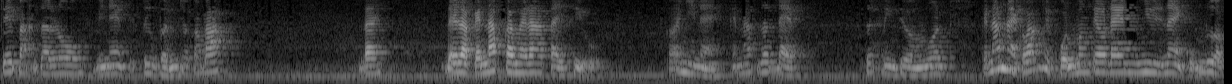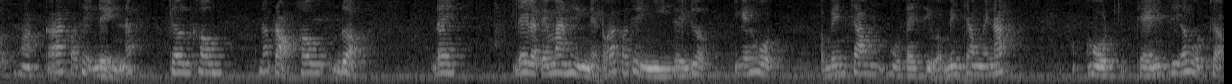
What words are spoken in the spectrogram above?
kết bạn Zalo, bên em sẽ tư vấn cho các bác. Đây đây là cái nắp camera tài xỉu. Các bác nhìn này, cái nắp rất đẹp, rất bình thường luôn. Cái nắp này các bác thể cuốn băng keo đen như thế này cũng được, hoặc các bác có thể để nắp trơn không, nắp đỏ không cũng được. Đây đây là cái màn hình để các bác có thể nhìn thấy được những cái hột ở bên trong, hột tài xỉu ở bên trong cái nắp. Hột chén dĩa, hột trợ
